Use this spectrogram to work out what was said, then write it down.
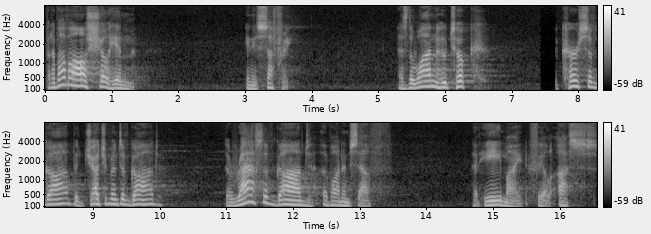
but above all, show him in his suffering. As the one who took the curse of God, the judgment of God, the wrath of God upon himself that he might fill us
